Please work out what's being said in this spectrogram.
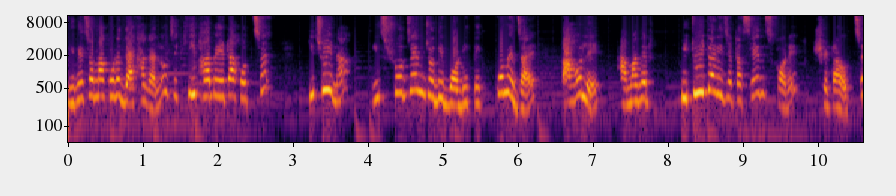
বিবেচনা করে দেখা গেল যে কীভাবে এটা হচ্ছে। কিছুই না ইস্ট্রোজেন যদি বডিতে কমে যায়, তাহলে আমাদের পিটুইটারি যেটা সেন্স করে, সেটা হচ্ছে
